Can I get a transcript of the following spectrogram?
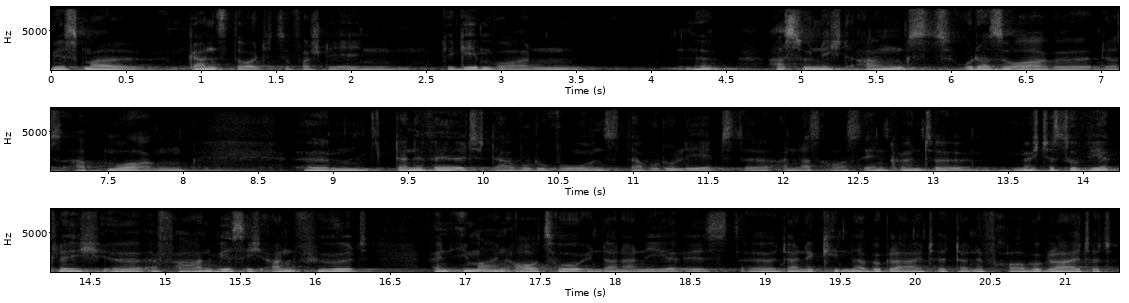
mir ist mal ganz deutlich zu verstehen gegeben worden, ne? hast du nicht Angst oder Sorge, dass ab morgen ähm, deine Welt, da wo du wohnst, da wo du lebst, äh, anders aussehen könnte? Möchtest du wirklich äh, erfahren, wie es sich anfühlt, wenn immer ein Auto in deiner Nähe ist, äh, deine Kinder begleitet, deine Frau begleitet?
